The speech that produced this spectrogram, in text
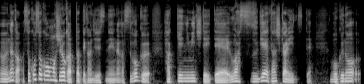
うん、なんかそこそこ面白かったって感じですね。なんかすごく発見に満ちていて、うわ、すげえ確かにつって、僕の、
